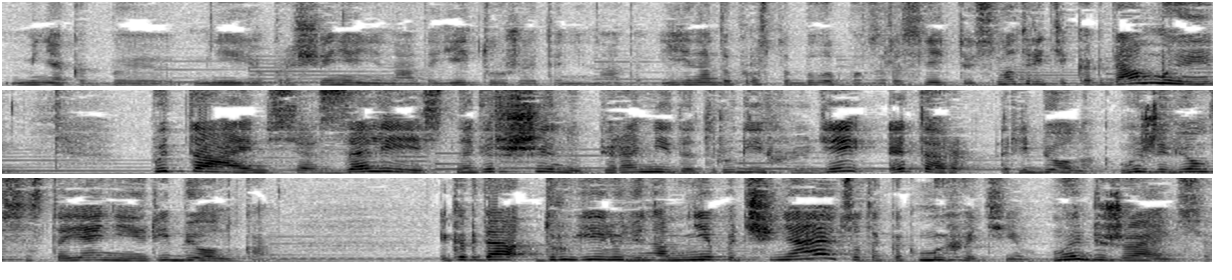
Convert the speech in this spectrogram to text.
Меня как бы, мне ее прощения не надо, ей тоже это не надо. Ей надо просто было повзрослеть. То есть, смотрите, когда мы пытаемся залезть на вершину пирамиды других людей, это ребенок. Мы живем в состоянии ребенка. И когда другие люди нам не подчиняются так, как мы хотим, мы обижаемся.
